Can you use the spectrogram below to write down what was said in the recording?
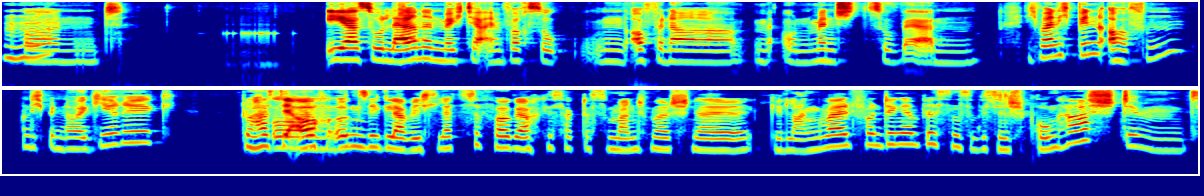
Mhm. Und eher so lernen möchte, einfach so ein offener Mensch zu werden. Ich meine, ich bin offen und ich bin neugierig Du hast ja auch irgendwie, glaube ich, letzte Folge auch gesagt, dass du manchmal schnell gelangweilt von Dingen bist und so ein bisschen sprunghaft. Stimmt.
